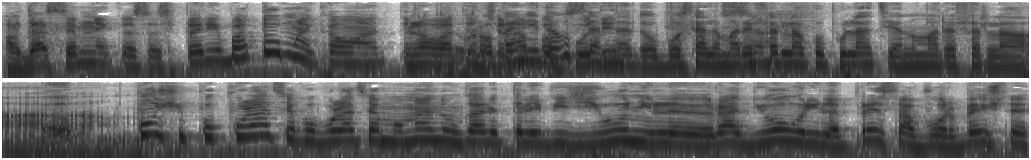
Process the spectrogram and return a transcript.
au dat semne că să sperie? Ba tocmai că l-au atenționat Europenii pe dau Putin. semne de oboseală, mă să... refer la populație, nu mă refer la... Bun, și populația, populația în momentul în care televiziunile, radiourile, presa vorbește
